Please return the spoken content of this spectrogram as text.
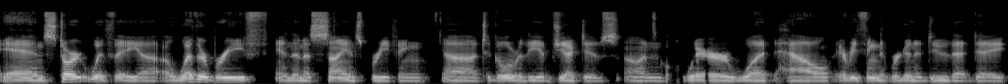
and start with a, uh, a weather brief and then a science briefing uh, to go over the objectives on cool. where, what, how, everything that we're going to do that day.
